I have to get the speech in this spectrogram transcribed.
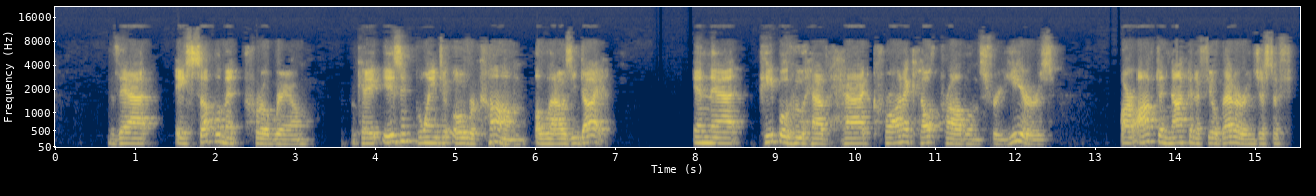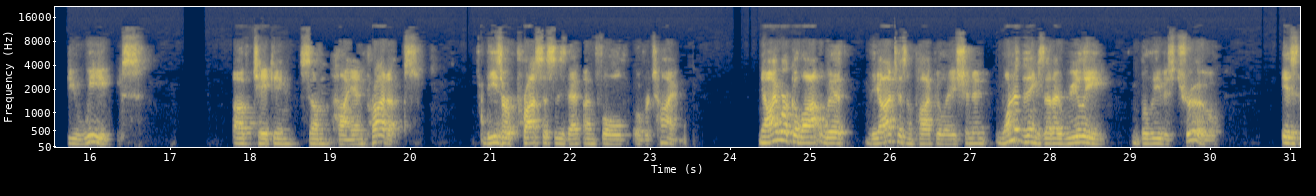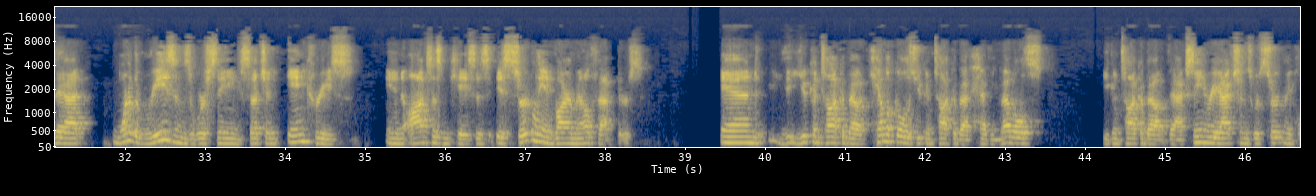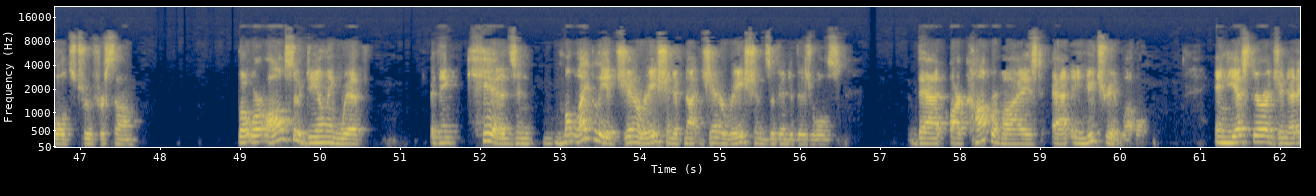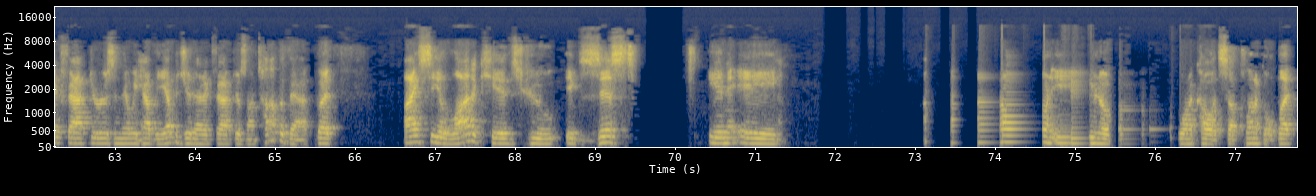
that a supplement program, okay, isn't going to overcome a lousy diet. And that people who have had chronic health problems for years are often not going to feel better in just a few weeks of taking some high-end products. These are processes that unfold over time. Now, I work a lot with the autism population, and one of the things that I really believe is true is that one of the reasons we're seeing such an increase in autism cases is certainly environmental factors. And you can talk about chemicals, you can talk about heavy metals, you can talk about vaccine reactions, which certainly holds true for some. But we're also dealing with, I think, kids and likely a generation, if not generations of individuals that are compromised at a nutrient level. And yes, there are genetic factors, and then we have the epigenetic factors on top of that. But I see a lot of kids who exist in a I don't even know want to call it subclinical, but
